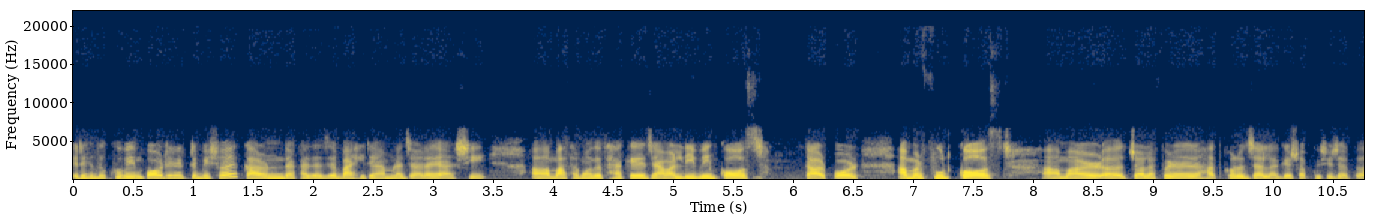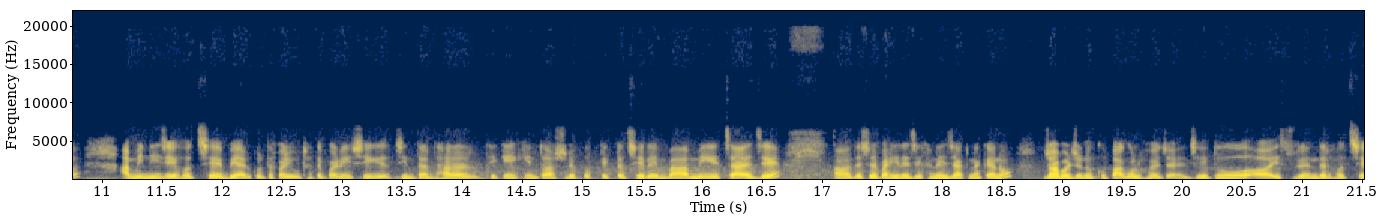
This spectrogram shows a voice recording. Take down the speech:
এটা কিন্তু খুব ইম্পোর্টেন্ট একটা বিষয়। কারণ দেখা যায় যে বাহিরে আমরা যারাই আসি, মাথার মধ্যে থাকে যে আমার লিভিং কস্ট, তারপর আমার ফুড কস্ট, আমার চলাফেরার হাত খরচ যা লাগে সবকিছু যাতে আমি নিজে হচ্ছে বেয়ার করতে পারি, উঠাতে পারি। সেই চিন্তার ধারার থেকেই কিন্তু আসলে প্রত্যেকটা ছেলে বা মেয়ে চায় যে দেশের বাহিরে যেখানেই যাক না কেন, জবের জন্য খুব পাগল হয়ে যায়। যেহেতু স্টুডেন্টদের হচ্ছে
